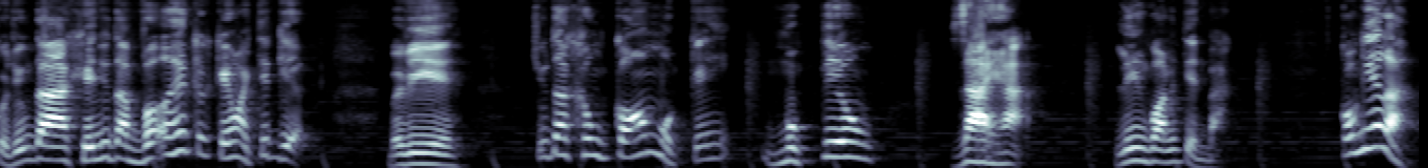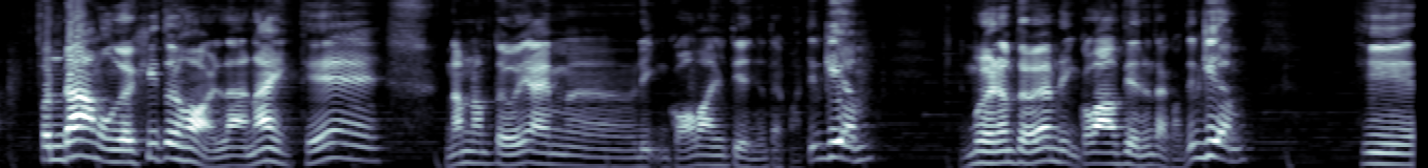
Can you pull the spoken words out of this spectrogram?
của chúng ta khiến chúng ta vỡ hết các kế hoạch tiết kiệm. Bởi vì chúng ta không có một cái mục tiêu dài hạn liên quan đến tiền bạc. Có nghĩa là phần đa mọi người khi tôi hỏi là này thế 5 năm tới em ờ, định có bao nhiêu tiền trong tài khoản tiết kiệm? 10 năm tới em định có bao nhiêu tiền trong tài khoản tiết kiệm? Thì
